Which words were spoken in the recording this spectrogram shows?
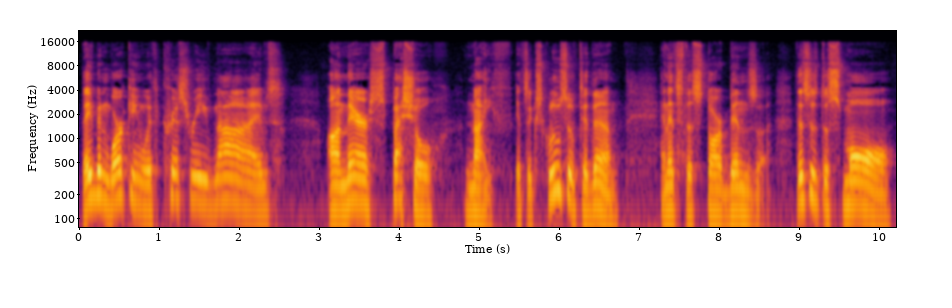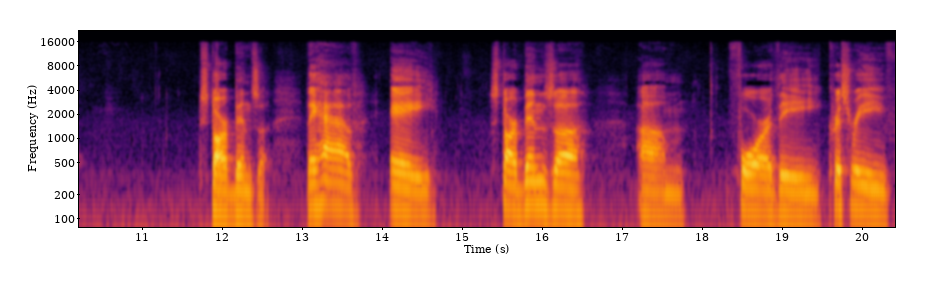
they've been working with Chris Reeve Knives on their special knife. It's exclusive to them, and it's the Starbenza. This is the small Starbenza. They have a Starbenza um, for the Chris Reeve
